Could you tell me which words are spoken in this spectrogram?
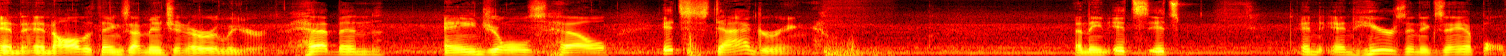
and and all the things I mentioned earlier, heaven, angels, hell, it's staggering. I mean, it's it's and and here's an example.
